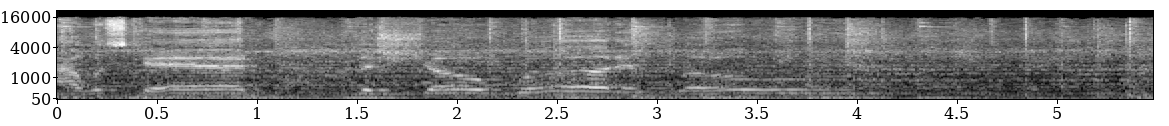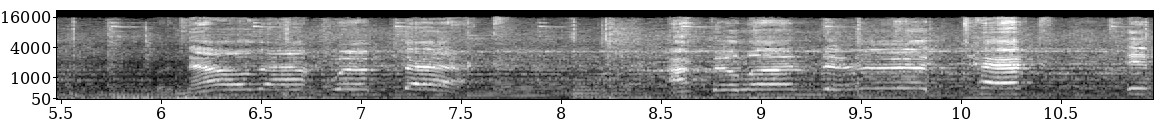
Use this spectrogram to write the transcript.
I was scared the show would implode. But now that we're back, I feel under attack. It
